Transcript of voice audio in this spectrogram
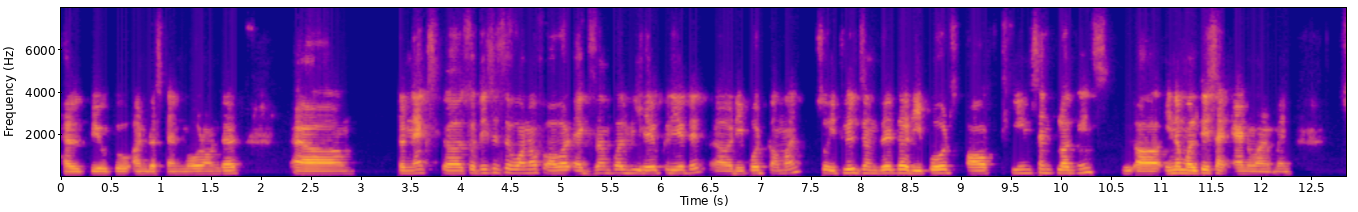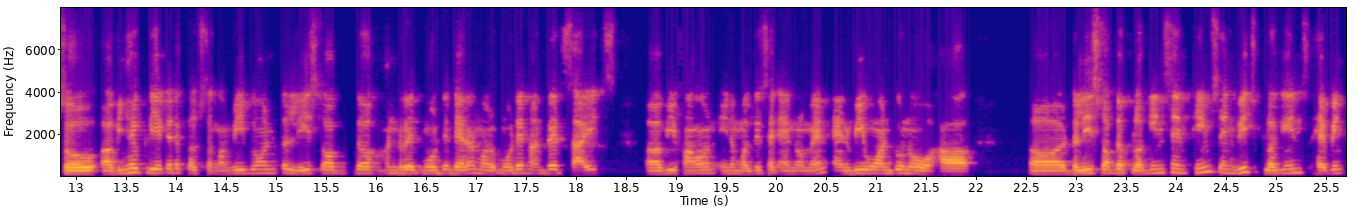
help you to understand more on that. Um, the next uh, so this is a, one of our example we have created uh, report command. So it will generate the reports of themes and plugins uh, in a multi-site environment. So uh, we have created a custom one we want the list of the 100 more than there are more, than 100 sites uh, we found in a multi-site environment and we want to know how uh, the list of the plugins and themes and which plugins have been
